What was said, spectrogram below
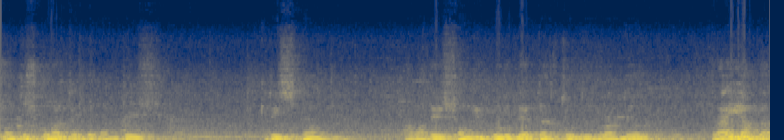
সন্তোষ কুমার চন্দ্র মন্তুষ কৃষ্ণ, আমাদের সংগীত গুরু দেবদাস চৌধুরী রঞ্জন, প্রায়ই আমরা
